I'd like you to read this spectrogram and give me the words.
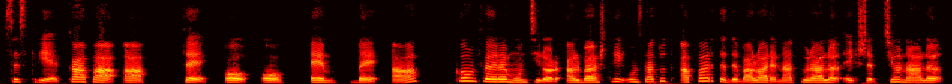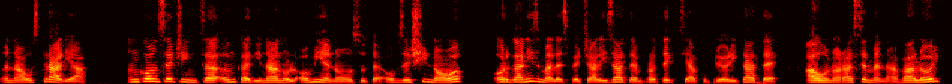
se scrie K-A-T-O-O-M-B-A, conferă munților albaștri un statut aparte de valoare naturală excepțională în Australia. În consecință, încă din anul 1989, organismele specializate în protecția cu prioritate a unor asemenea valori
